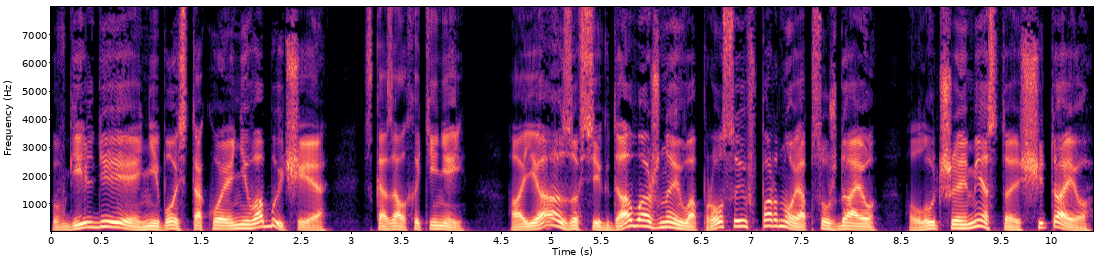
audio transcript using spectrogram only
«В гильдии, небось, такое не в обычае», — сказал Хотиней. «А я завсегда важные вопросы в парной обсуждаю. Лучшее место, считаю,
